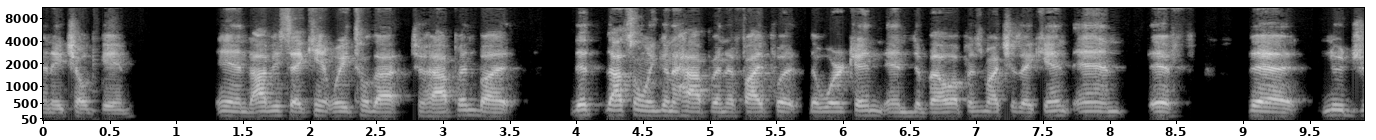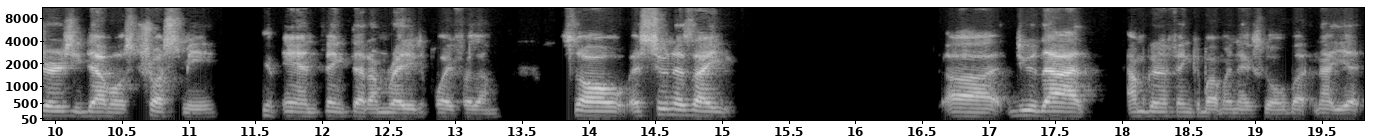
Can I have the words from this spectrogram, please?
NHL game. And obviously, I can't wait till that to happen, but that, that's only going to happen if I put the work in and develop as much as I can. And if the New Jersey Devils trust me yep. and think that I'm ready to play for them. So as soon as I uh, do that, I'm to think about my next goal, but not yet.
